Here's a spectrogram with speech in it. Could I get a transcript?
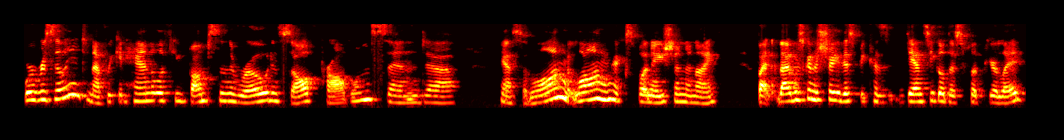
we're resilient enough. We can handle a few bumps in the road and solve problems and uh yeah so long long explanation and i but I was going to show you this because Dan Siegel does flip your lid.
